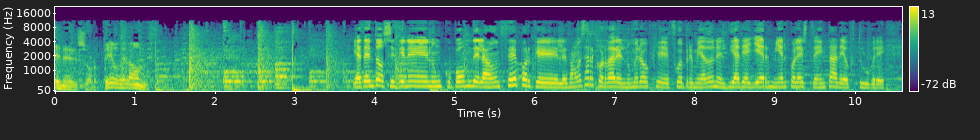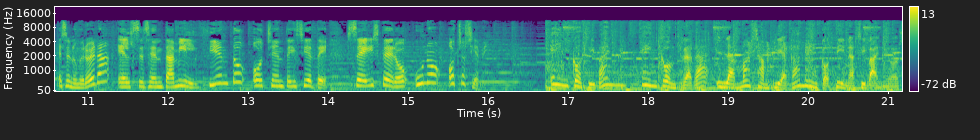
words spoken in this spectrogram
en el sorteo de la 11. Y atentos si tienen un cupón de la 11 porque les vamos a recordar el número que fue premiado en el día de ayer, miércoles 30 de octubre. Ese número era el 60.187 60187. En Cocibañ encontrará la más amplia gama en cocinas y baños.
